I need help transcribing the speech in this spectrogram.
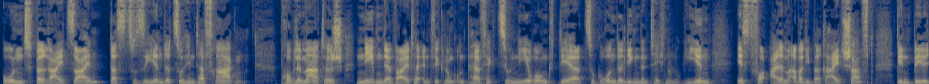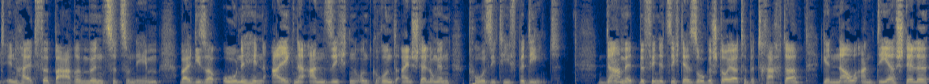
und bereit sein, das zu Sehende zu hinterfragen Problematisch neben der Weiterentwicklung und Perfektionierung der zugrunde liegenden Technologien ist vor allem aber die Bereitschaft, den Bildinhalt für bare Münze zu nehmen, weil dieser ohnehin eigene Ansichten und Grundeinstellungen positiv bedient Damit befindet sich der so gesteuerte Betrachter genau an der Stelle,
